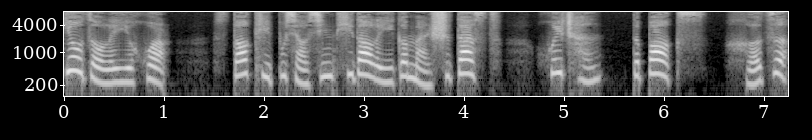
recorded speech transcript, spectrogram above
又走了一会儿。Stocky 不小心踢到了一个满是 dust 灰尘的 box 盒子，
